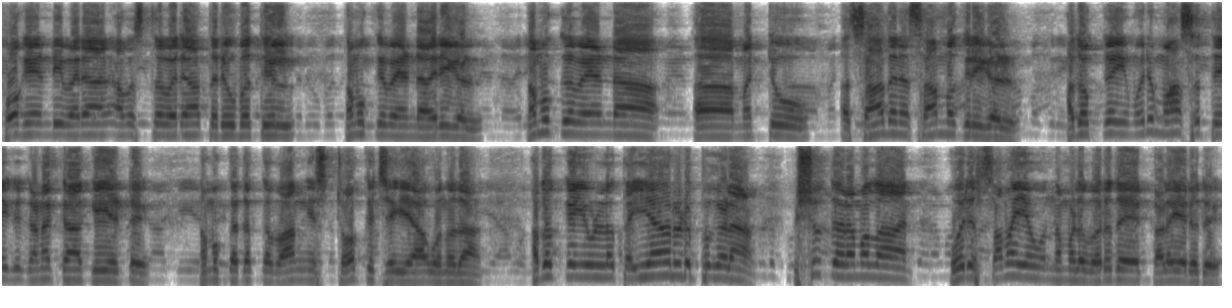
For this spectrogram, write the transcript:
പോകേണ്ടി വരാൻ അവസ്ഥ വരാത്ത രൂപത്തിൽ നമുക്ക് വേണ്ട അരികൾ നമുക്ക് വേണ്ട മറ്റു സാധന സാമഗ്രികൾ അതൊക്കെയും ഒരു മാസത്തേക്ക് കണക്കാക്കിയിട്ട് നമുക്കതൊക്കെ വാങ്ങി സ്റ്റോക്ക് ചെയ്യാവുന്നതാണ്. അതൊക്കെയുള്ള തയ്യാറെടുപ്പുകളാണ്. വിശുദ്ധ റമദാൻ ഒരു സമയവും നമ്മൾ വെറുതെ കളയരുത്.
